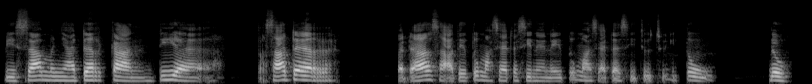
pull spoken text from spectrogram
bisa menyadarkan dia tersadar. Padahal saat itu masih ada si nenek itu masih ada si cucu itu. Loh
